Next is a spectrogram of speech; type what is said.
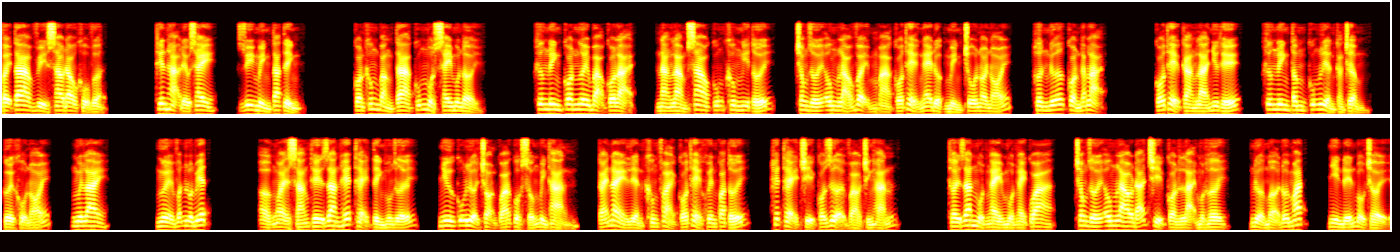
vậy ta vì sao đau khổ vượt? Thiên hạ đều say, duy mình ta tỉnh. Còn không bằng ta cũng một say muôn lời khương ninh con ngươi bạo co lại, nàng làm sao cũng không nghĩ tới, trong giới ông lão vậy mà có thể nghe được mình chỗ nói nói, hơn nữa còn đáp lại. Có thể càng là như thế, khương ninh tâm cũng liền càng chậm cười khổ nói, ngươi lai、like. ngươi vẫn luôn biết, ở ngoài sáng thế gian hết thệ tình huống giới như cũng lựa chọn quá cuộc sống bình thản, cái này liền không phải có thể khuyên qua tới, hết thệ chỉ có dựa vào chính hắn. Thời gian một ngày một ngày qua, trong giới ông lao đã chỉ còn lại một hơi, nửa mở đôi mắt, nhìn đến bầu trời,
